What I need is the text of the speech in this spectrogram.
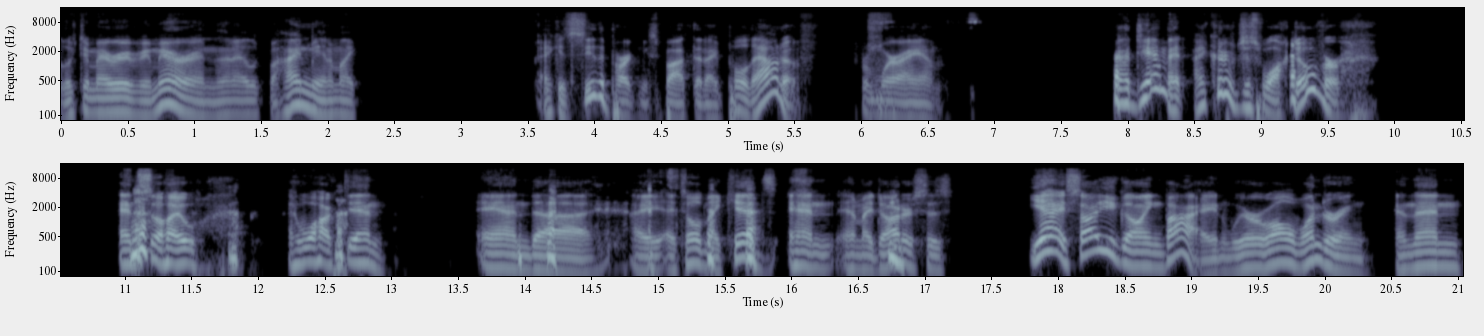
looked in my rearview mirror, and then I looked behind me, and I'm like, I could see the parking spot that I pulled out of from where I am. God damn it! I could have just walked over. And so I I walked in, and uh, I I told my kids, and and my daughter says, "Yeah, I saw you going by, and we were all wondering." And then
